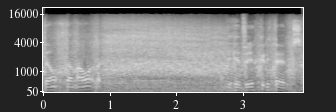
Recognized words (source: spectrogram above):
Então está na hora de rever critérios.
